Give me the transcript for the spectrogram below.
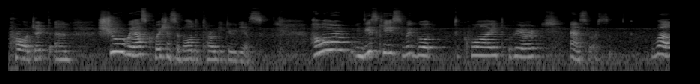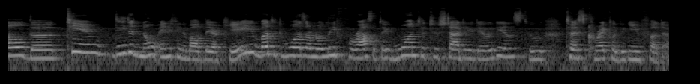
project and sure we ask questions about the target audience. However, in this case we got quite weird answers. Well, the team didn't know anything about their RTA, but it was a relief for us that they wanted to study the audience to test correctly the game further.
